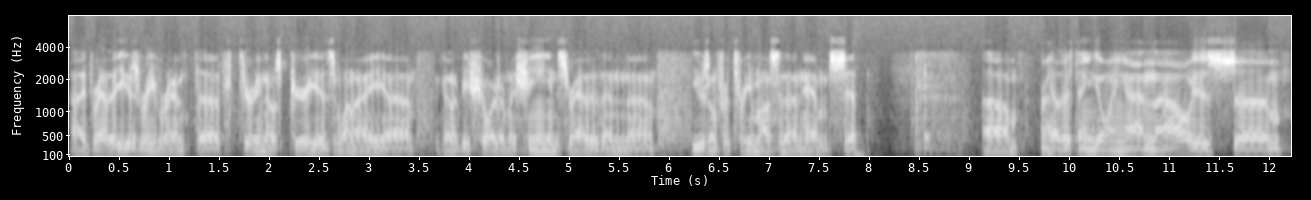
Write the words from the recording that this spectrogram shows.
I'd rather use re-rent uh, during those periods when I uh, going to be short of machines rather than uh, use them for three months and then have them sit. Um, right. The other thing going on now is um,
